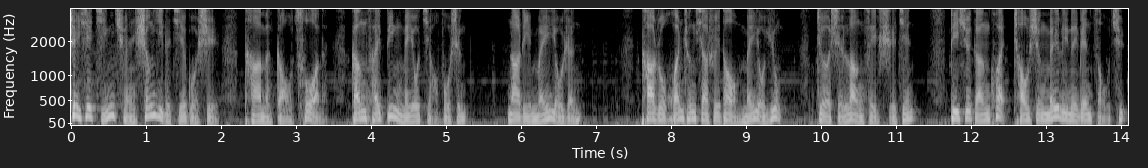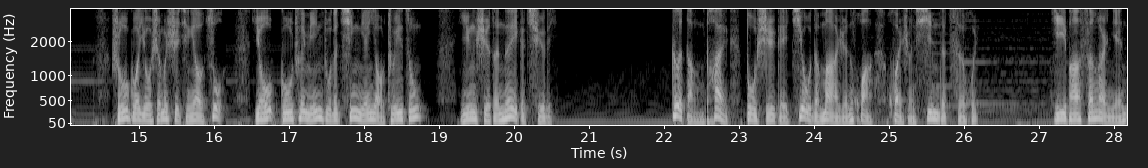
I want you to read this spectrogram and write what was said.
这些警犬商议的结果是，他们搞错了，刚才并没有脚步声，那里没有人。踏入环城下水道没有用，这是浪费时间，必须赶快朝圣梅里那边走去。如果有什么事情要做，有鼓吹民主的青年要追踪，应是在那个区里。各党派不时给旧的骂人话换上新的词汇。一八三二年，“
